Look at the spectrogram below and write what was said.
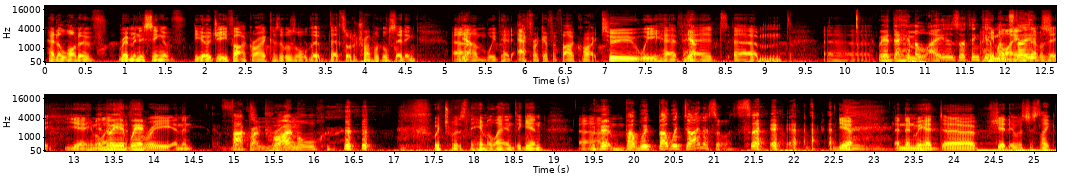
had a lot of reminiscing of the OG Far Cry because it was all the that sort of tropical setting. Um, yep. We've had Africa for Far Cry Two. We have yep. had. Um, uh, we had the Himalayas, I think. Himalayas, that was it. Yeah, Himalayas and we had, we had three, and then Far Cry to, Primal, uh, which was the Himalayas again. Um, but with but with dinosaurs. yeah, and then we had uh, shit. It was just like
